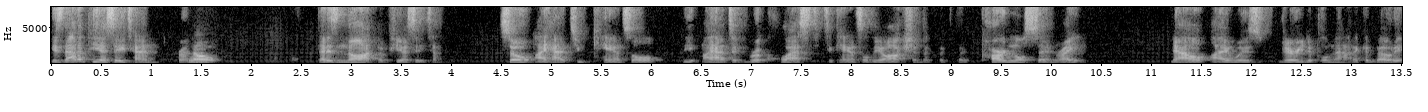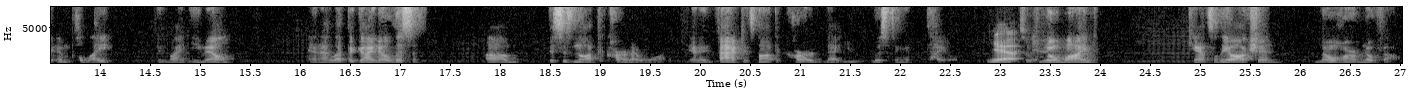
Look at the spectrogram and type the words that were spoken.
Is that a PSA 10? Brett? No. That is not a PSA 10. So I had to cancel the, I had to request to cancel the auction, the, the, the cardinal sin, right? Now, I was very diplomatic about it and polite in my email. And I let the guy know listen, um, this is not the card I want. And in fact, it's not the card that you listing in the title. Yeah. So if you don't mind, cancel the auction. No harm, no foul.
